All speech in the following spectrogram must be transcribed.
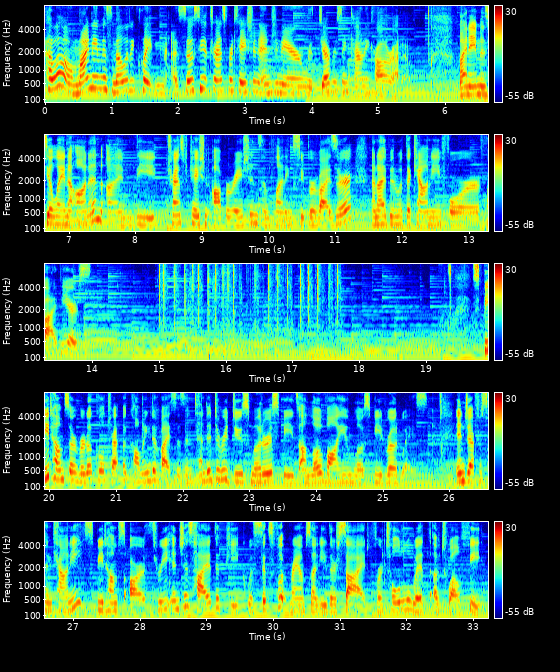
Hello, my name is Melody Clayton, Associate Transportation Engineer with Jefferson County, Colorado. My name is Yelena Anand. I'm the Transportation Operations and Planning Supervisor, and I've been with the county for five years. Speed humps are vertical traffic calming devices intended to reduce motorist speeds on low-volume, low-speed roadways. In Jefferson County, speed humps are 3 inches high at the peak with 6-foot ramps on either side for a total width of 12 feet.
